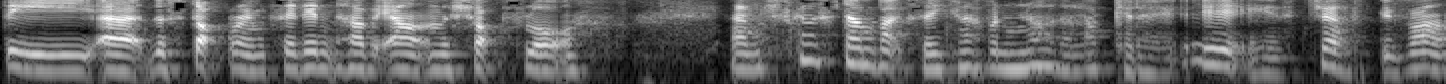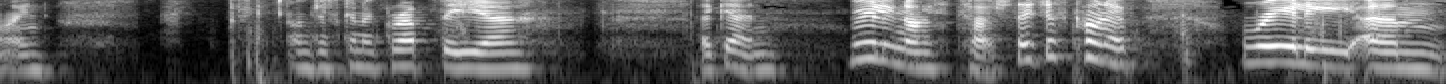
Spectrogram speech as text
the uh, the stock room because they didn't have it out on the shop floor. I'm just going to stand back so you can have another look at it. It is just divine. I'm just going to grab the, uh, again, really nice touch. They just kind of really, um,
